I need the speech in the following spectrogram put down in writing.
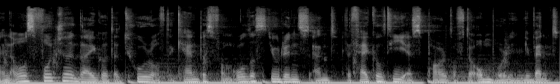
And I was fortunate that I got a tour of the campus from all the students and the faculty as part of the onboarding event.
